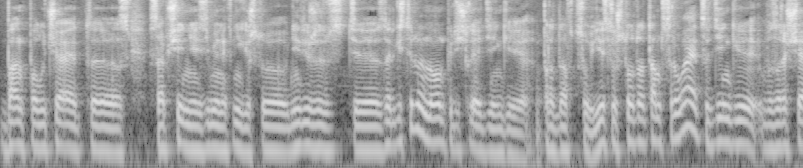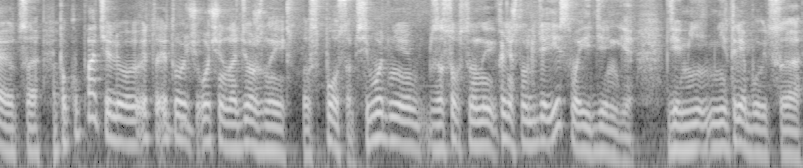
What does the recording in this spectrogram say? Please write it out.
банк получает э, сообщение из земельной книги, что недвижимость э, зарегистрирована, он перечисляет деньги продавцу. Если что-то там срывается, деньги возвращаются покупателю. Это, это очень, очень надежный способ. Сегодня за собственный... Конечно, у людей есть свои деньги, где не, требуется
